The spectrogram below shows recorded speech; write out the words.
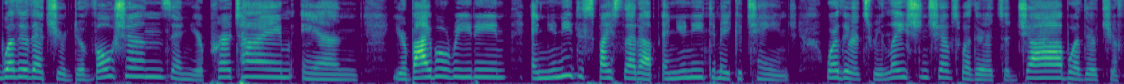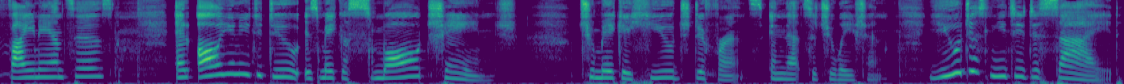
whether that's your devotions and your prayer time and your Bible reading, and you need to spice that up and you need to make a change. Whether it's relationships, whether it's a job, whether it's your finances. And all you need to do is make a small change to make a huge difference in that situation. You just need to decide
